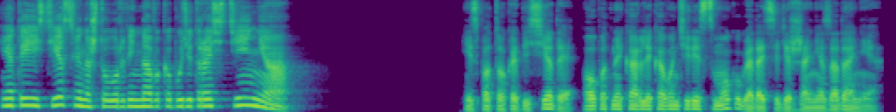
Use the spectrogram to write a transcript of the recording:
Это естественно, что уровень навыка будет расти, ня. Из потока беседы опытный карлик-авантюрист смог угадать содержание задания.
